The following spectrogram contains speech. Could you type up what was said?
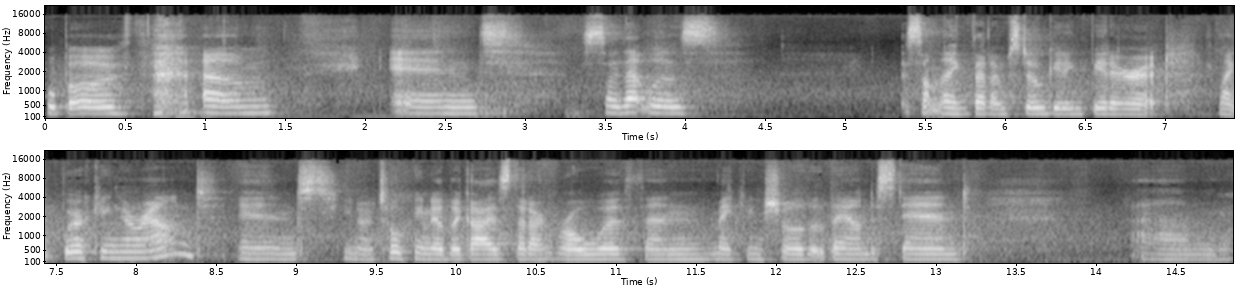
or both. um, and so that was something that I'm still getting better at, like working around and you know talking to the guys that I roll with and making sure that they understand, um,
